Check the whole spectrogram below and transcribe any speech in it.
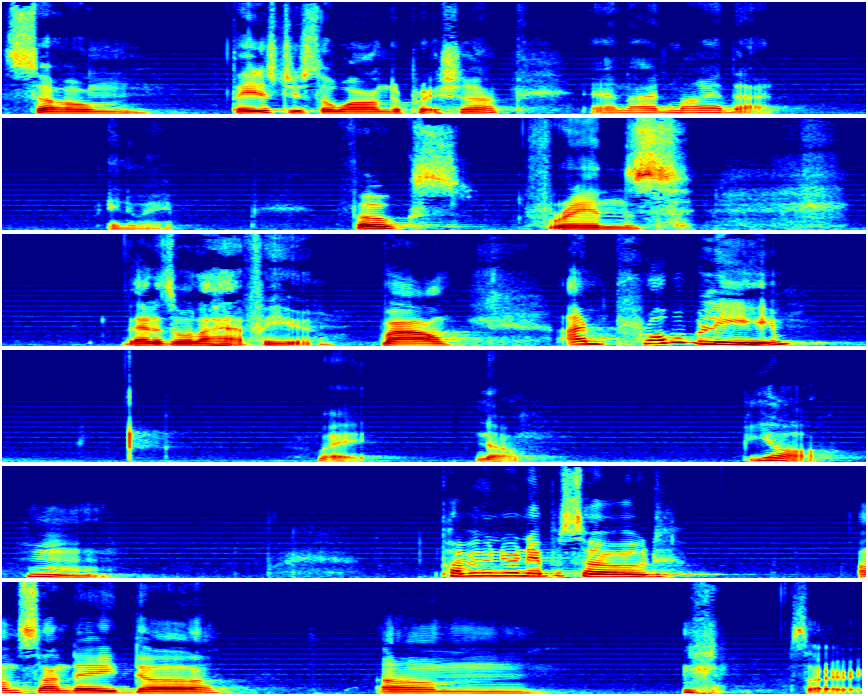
So um, they just do so well under pressure. And I admire that. Anyway, folks, friends, that is all I have for you. Wow. I'm probably. Wait. No. Yeah. Hmm. Probably gonna do an episode on Sunday, duh. Um. sorry.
